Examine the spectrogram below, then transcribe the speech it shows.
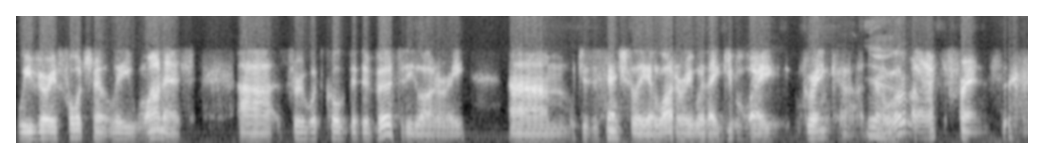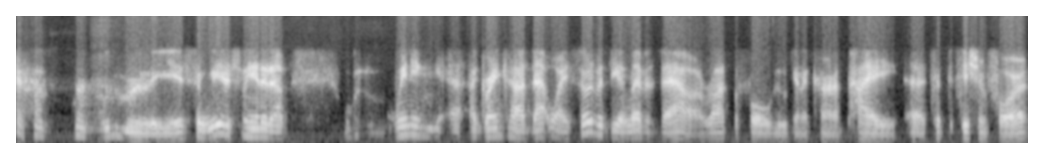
we very fortunately won it uh, through what's called the diversity lottery um, which is essentially a lottery where they give away green cards. Yeah. And a lot of my actor friends have over the years, so we actually ended up winning a- a green card that way, sort of at the 11th hour, right before we were going to kind of pay uh, to petition for it.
